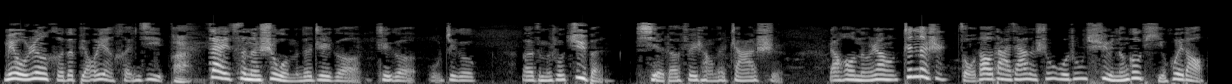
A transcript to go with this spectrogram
没有任何的表演痕迹。哎，再一次呢，是我们的这个这个这个呃怎么说，剧本写的非常的扎实。然后能让真的是走到大家的生活中去，能够体会到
